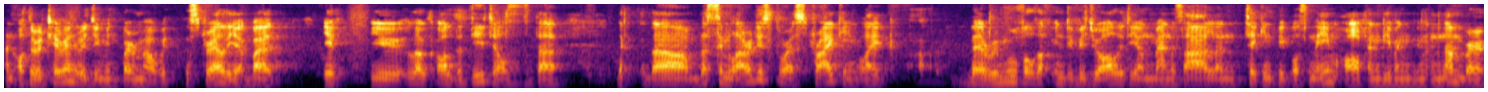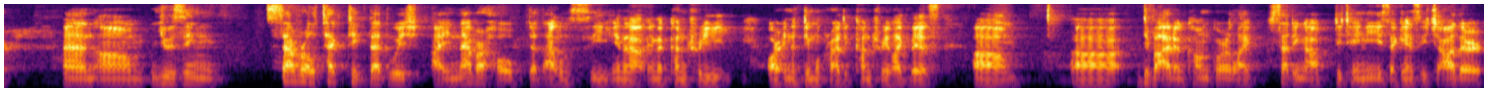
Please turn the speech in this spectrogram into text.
an authoritarian regime in Burma with Australia. But if you look all the details, the the, the, the similarities were striking. Like the removal of individuality on Manus Island, taking people's name off and giving them a number, and um, using several tactics that which I never hope that I will see in a in a country or in a democratic country like this. Um, uh, divide and conquer, like setting up detainees against each other.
